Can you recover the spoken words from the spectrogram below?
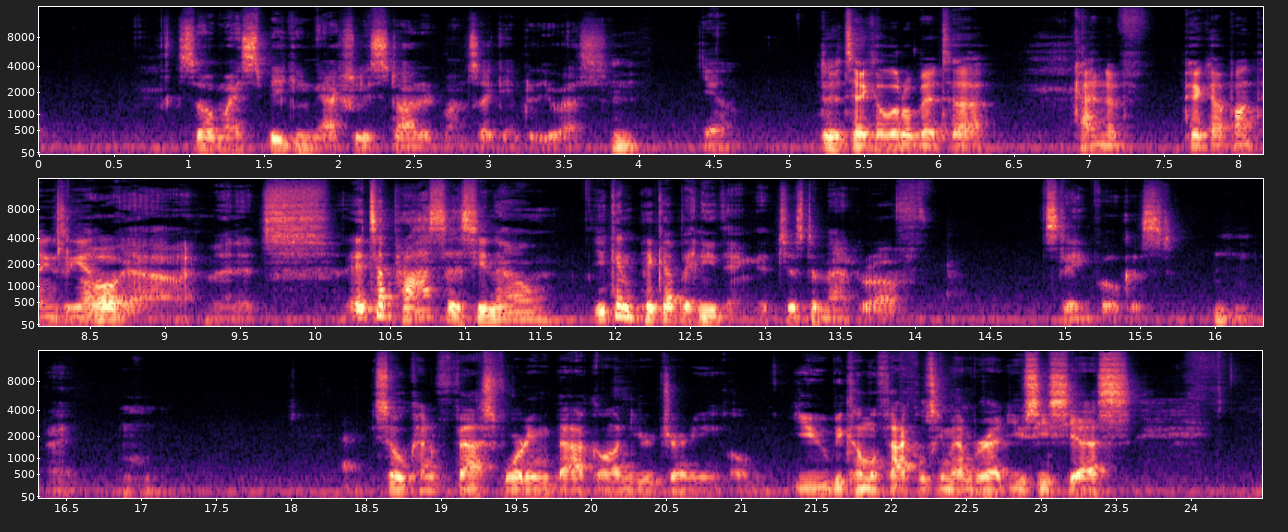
So my speaking actually started once I came to the US. Yeah. Did it take a little bit to kind of pick up on things again? Oh yeah, I mean it's it's a process, you know. You can pick up anything. It's just a matter of staying focused, Mhm. right? So, kind of fast forwarding back on your journey, um, you become a faculty member at UCCS.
